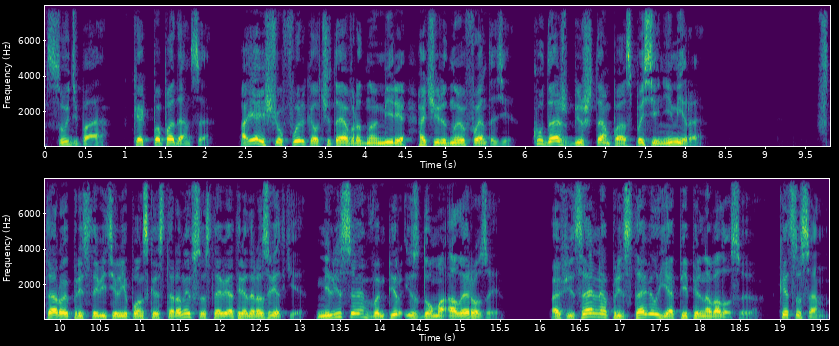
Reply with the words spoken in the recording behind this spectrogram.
судьба. Как попаданца. А я еще фыркал, читая в родном мире очередную фэнтези. Куда ж без штампа о спасении мира?» Второй представитель японской стороны в составе отряда разведки. Мелисса, вампир из дома Алой Розы. Официально представил я пепельноволосую. Кэцусан,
